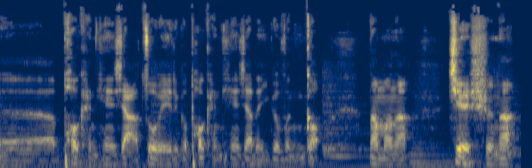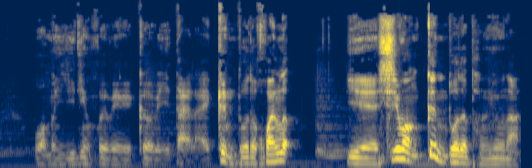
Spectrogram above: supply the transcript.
呃，炮侃天下作为这个炮侃天下的一个文稿。那么呢，届时呢，我们一定会为各位带来更多的欢乐，也希望更多的朋友呢，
